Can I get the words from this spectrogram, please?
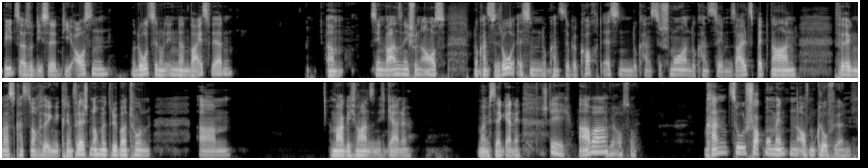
Beets, also diese, die außen rot sind und innen dann weiß werden, ähm, sehen wahnsinnig schön aus. Du kannst sie roh essen, du kannst sie gekocht essen, du kannst sie schmoren, du kannst sie im Salzbett garen für irgendwas, kannst noch irgendwie Creme Fraiche noch mit drüber tun. Ähm, mag ich wahnsinnig gerne. Mag ich sehr gerne. Verstehe ich. Aber mir auch so. Kann zu Schockmomenten auf dem Klo führen.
